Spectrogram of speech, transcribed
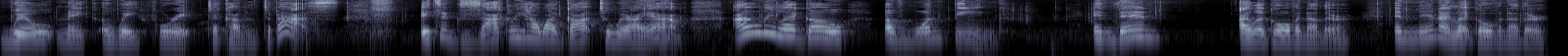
will make a way for it to come to pass. It's exactly how I got to where I am. I only let go of one thing, and then I let go of another, and then I let go of another.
